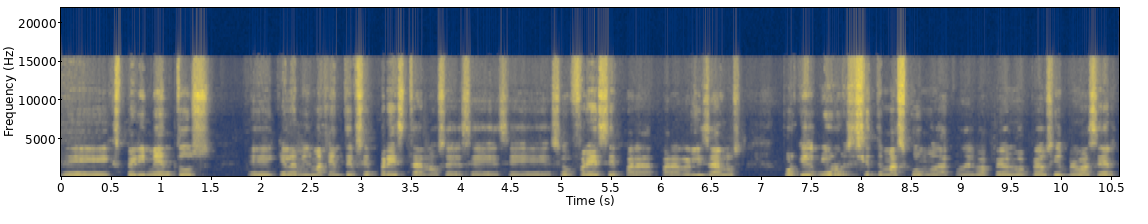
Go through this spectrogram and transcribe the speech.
de, experimentos eh, que la misma gente se presta, ¿no? Se, se, se, ofrece para, para, realizarlos, porque yo creo que se siente más cómoda con el vapeo. El vapeo siempre va a ser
